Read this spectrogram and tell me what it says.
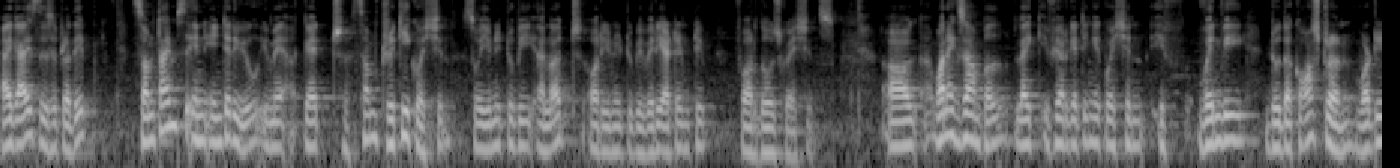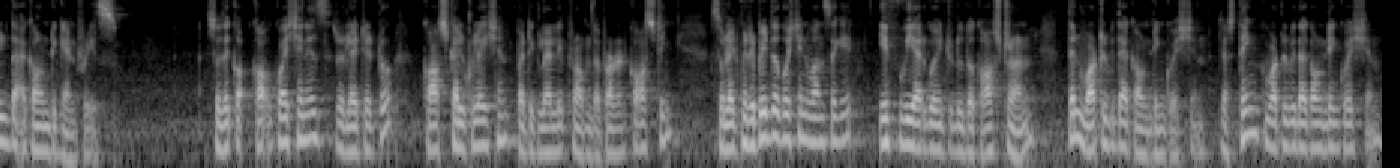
Hi guys, this is Pradeep. Sometimes in interview you may get some tricky questions, so you need to be alert or you need to be very attentive for those questions. Uh, one example, like if you are getting a question, if when we do the cost run, what will the accounting entries? So the question is related to cost calculation, particularly from the product costing. So let me repeat the question once again. If we are going to do the cost run, then what will be the accounting question? Just think what will be the accounting questions.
